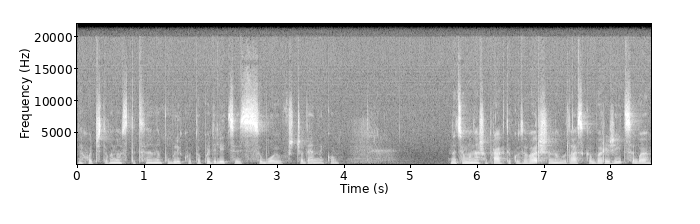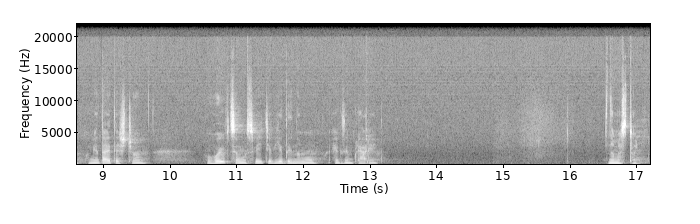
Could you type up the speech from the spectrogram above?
не хочете виносити це на публіку, то поділіться з собою в щоденнику. На цьому нашу практику завершено. Будь ласка, бережіть себе, пам'ятайте, що ви в цьому світі в єдиному екземплярі. Намастунь.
